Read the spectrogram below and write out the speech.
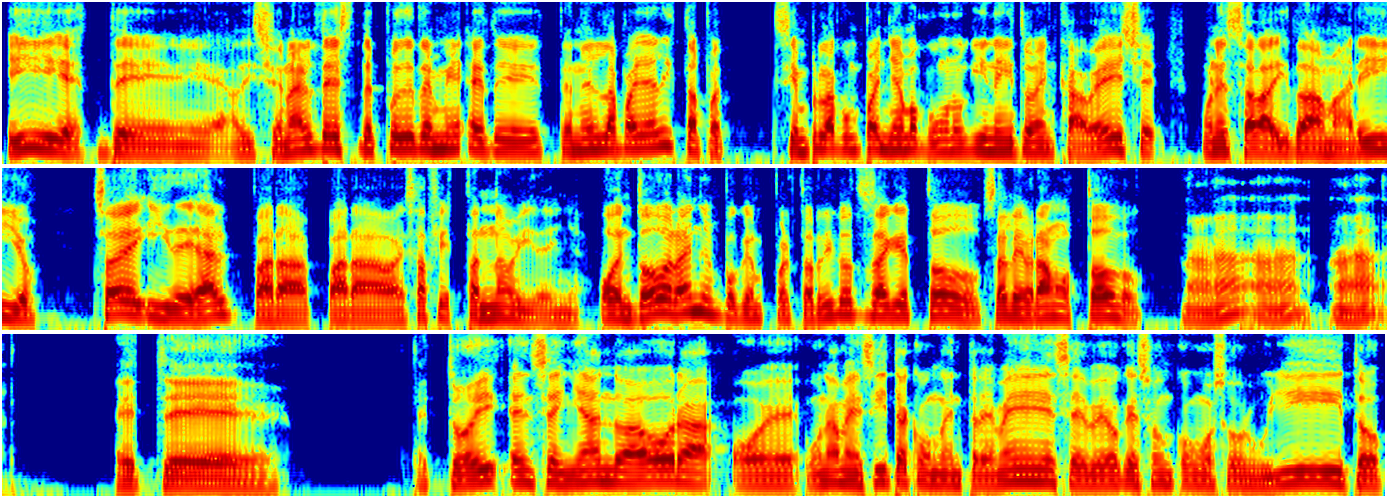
Y este, adicional de, después de, eh, de tener la paella lista, pues siempre lo acompañamos con unos guineitos en cabeche, una ensaladita de amarillo. Eso es ideal para, para esas fiestas navideñas. O en todo el año, porque en Puerto Rico tú sabes que es todo, celebramos todo. Ajá, ajá, ajá. Este. Estoy enseñando ahora eh, una mesita con entremeses. Veo que son como sorullitos.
